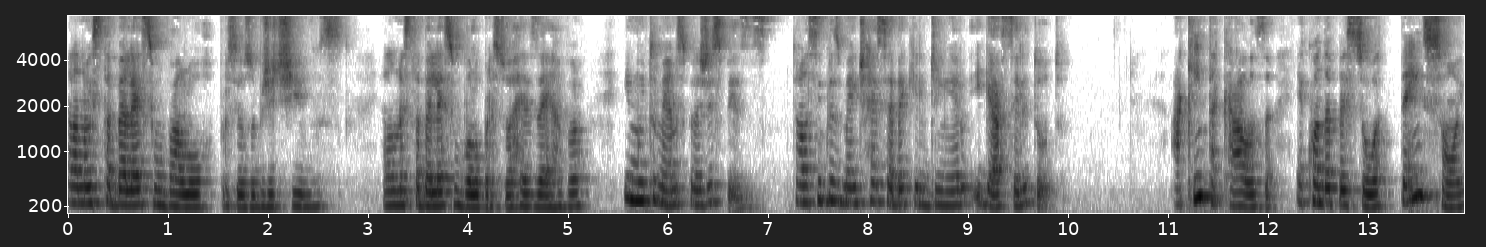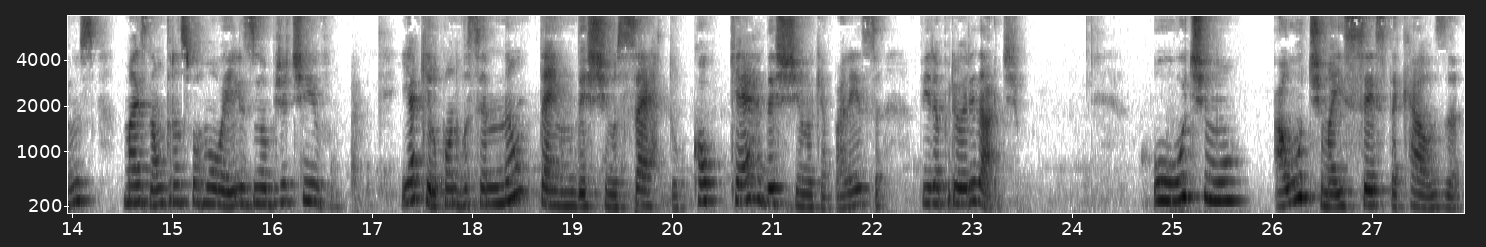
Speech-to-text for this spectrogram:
Ela não estabelece um valor para os seus objetivos. Ela não estabelece um valor para sua reserva e muito menos para as despesas. Então ela simplesmente recebe aquele dinheiro e gasta ele todo. A quinta causa é quando a pessoa tem sonhos, mas não transformou eles em objetivo. E é aquilo, quando você não tem um destino certo, qualquer destino que apareça vira prioridade. O último, a última e sexta causa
